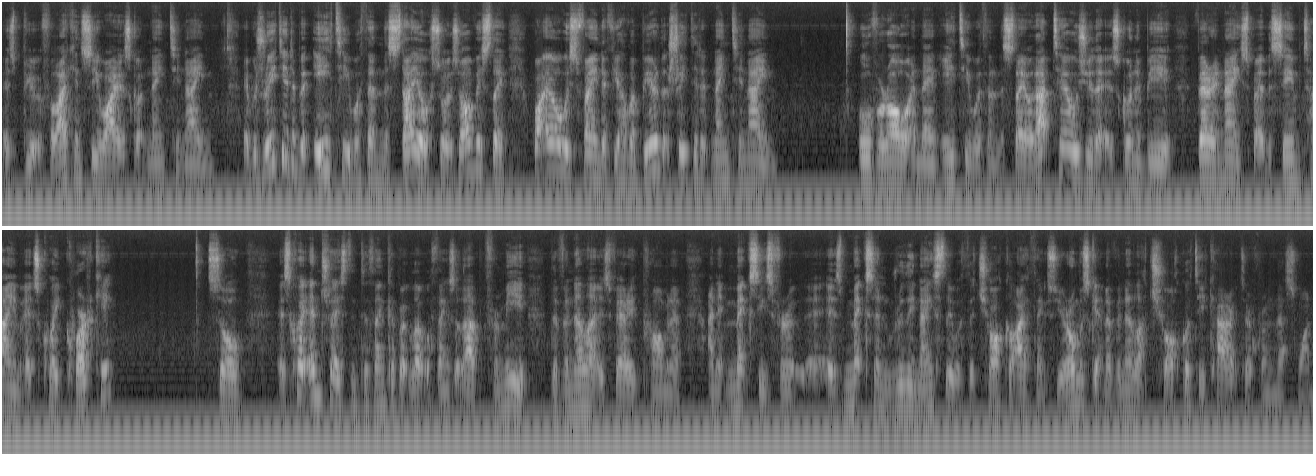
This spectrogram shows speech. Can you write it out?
is beautiful. I can see why it's got 99. It was rated about 80 within the style, so it's obviously what I always find if you have a beer that's rated at 99 overall and then 80 within the style, that tells you that it's going to be very nice, but at the same time, it's quite quirky. So it's quite interesting to think about little things like that. But for me, the vanilla is very prominent, and it mixes for it's mixing really nicely with the chocolate. I think so. You're almost getting a vanilla chocolatey character from this one.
